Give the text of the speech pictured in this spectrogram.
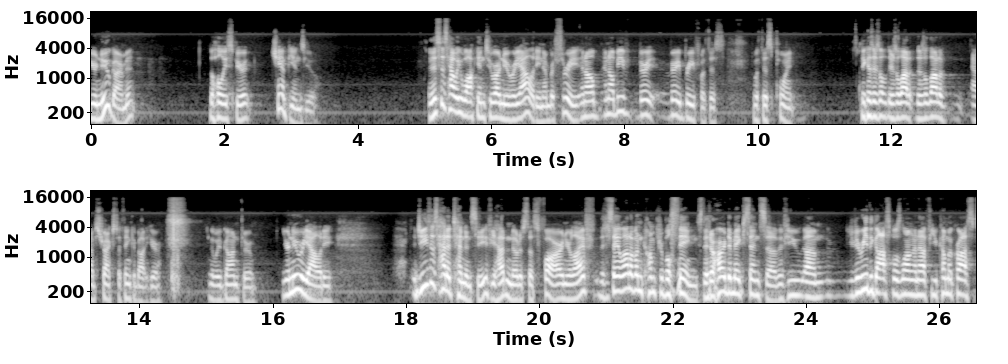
Your new garment, the Holy Spirit champions you. And this is how we walk into our new reality, number three. And I'll, and I'll be very, very brief with this, with this point. Because there's a, there's, a lot of, there's a lot of abstracts to think about here that we've gone through. Your new reality. Jesus had a tendency, if you hadn't noticed thus far in your life, to say a lot of uncomfortable things that are hard to make sense of. If you, um, if you read the Gospels long enough, you come across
